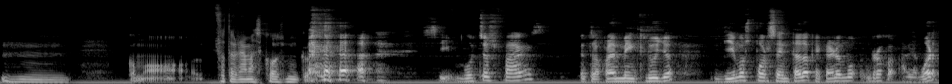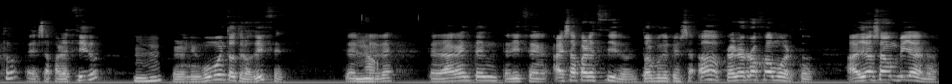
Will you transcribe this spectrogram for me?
mm, como fotogramas cósmicos. sí, muchos fans, entre los cuales me incluyo, dimos por sentado que Cráneo Rojo había muerto, desaparecido, pero en ningún momento te lo dicen. Te, No. te- te dan te dicen, ha desaparecido, y todo el mundo piensa, ah, Cráneo Rojo ha muerto, adiós a un villano.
